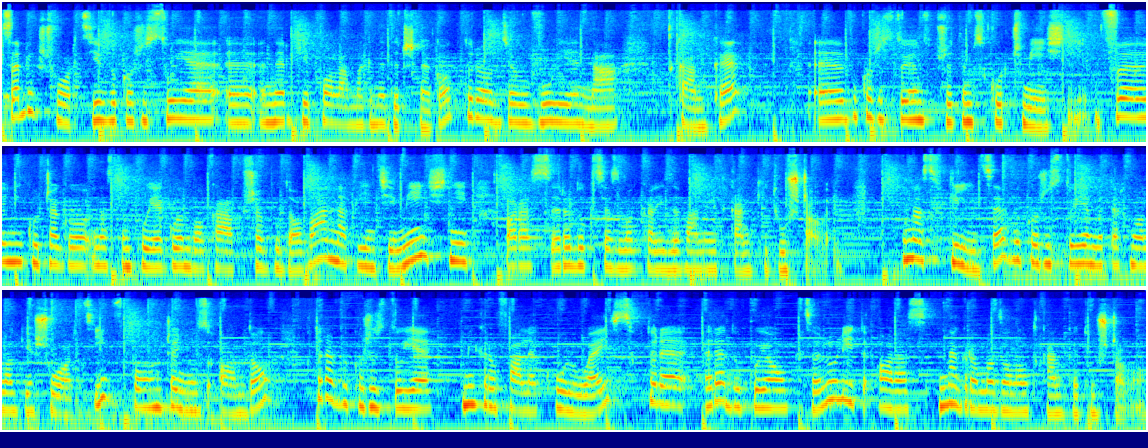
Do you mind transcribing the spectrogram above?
Zabieg Schwartzy wykorzystuje e, energię pola magnetycznego, który oddziaływuje na tkankę, wykorzystując przy tym skurcz mięśni, w wyniku czego następuje głęboka przebudowa, napięcie mięśni oraz redukcja zlokalizowanej tkanki tłuszczowej. U nas w klinice wykorzystujemy technologię Schwartzy w połączeniu z ondą, która wykorzystuje mikrofale Cool Waves, które redukują celulit oraz nagromadzoną tkankę tłuszczową.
